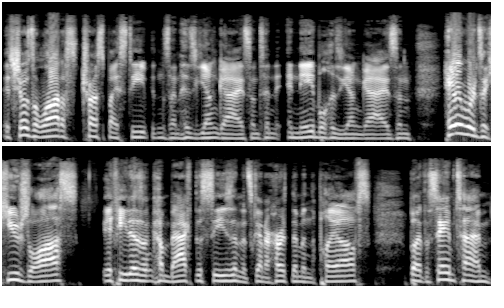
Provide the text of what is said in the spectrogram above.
It shows a lot of trust by Stevens and his young guys and to enable his young guys. And Hayward's a huge loss. If he doesn't come back this season, it's going to hurt them in the playoffs. But at the same time,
